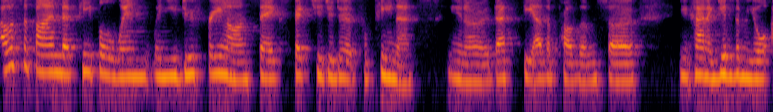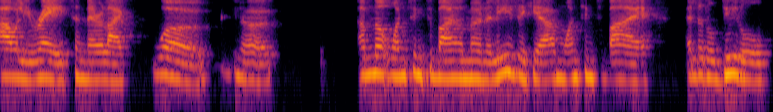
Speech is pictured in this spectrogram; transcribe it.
I also find that people, when when you do freelance, they expect you to do it for peanuts. You know, that's the other problem. So you kind of give them your hourly rate, and they're like, "Whoa, you know, I'm not wanting to buy a Mona Lisa here. I'm wanting to buy a little doodle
